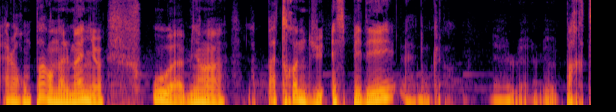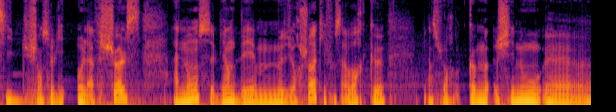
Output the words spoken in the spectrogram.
Alors on part en Allemagne où euh, bien la patronne du SPD, euh, donc partie du chancelier Olaf Scholz annonce eh bien des mesures chocs. Il faut savoir que, bien sûr, comme chez nous, euh,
